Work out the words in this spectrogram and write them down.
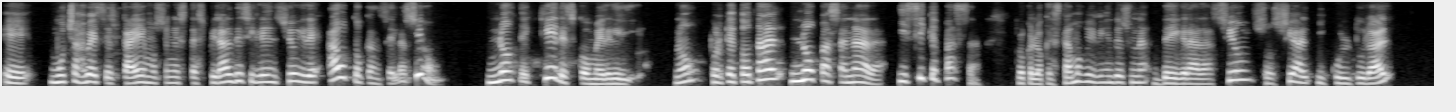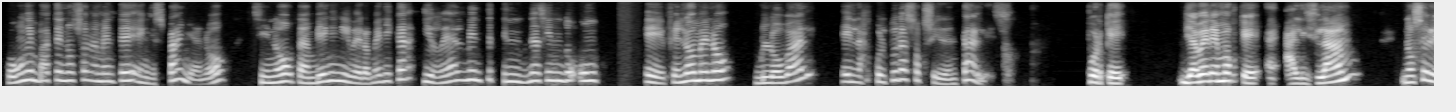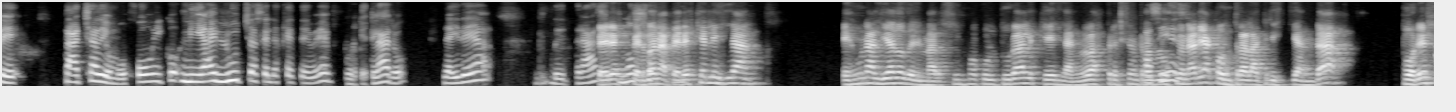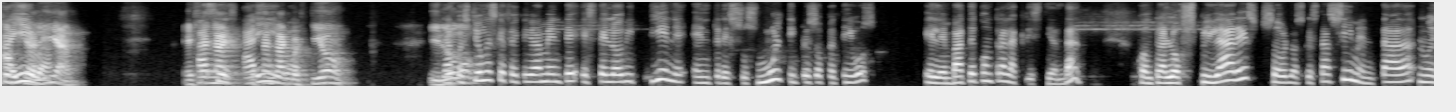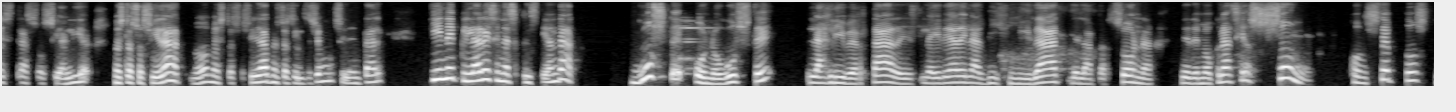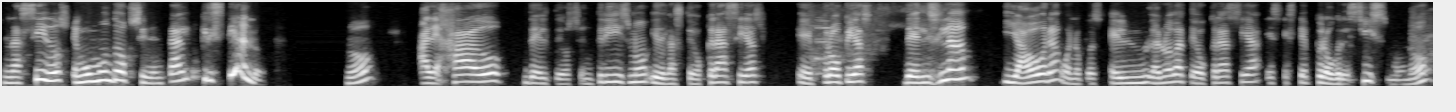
eh, muchas veces caemos en esta espiral de silencio y de autocancelación. No te quieres comer el lío, ¿no? Porque total no pasa nada. Y sí que pasa, porque lo que estamos viviendo es una degradación social y cultural con un embate no solamente en España, ¿no? sino también en Iberoamérica y realmente termina siendo un eh, fenómeno global en las culturas occidentales. Porque ya veremos que al Islam no se le tacha de homofóbico, ni hay luchas LGTB, porque claro, la idea detrás... Pero perdona, pero es que el Islam es un aliado del marxismo cultural, que es la nueva expresión revolucionaria contra la cristiandad. Por eso se alían. Esa es la, cuestión. Y la cuestión es que efectivamente este lobby tiene entre sus múltiples objetivos el embate contra la cristiandad, contra los pilares sobre los que está cimentada nuestra, nuestra sociedad, ¿no? nuestra sociedad, nuestra civilización occidental, tiene pilares en la cristiandad. Guste o no guste, las libertades, la idea de la dignidad de la persona, de democracia, son conceptos nacidos en un mundo occidental cristiano. ¿no? alejado del teocentrismo y de las teocracias eh, propias del Islam. Y ahora, bueno, pues la nueva teocracia es este progresismo, ¿no?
